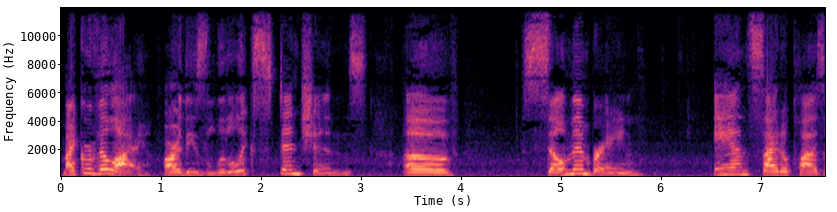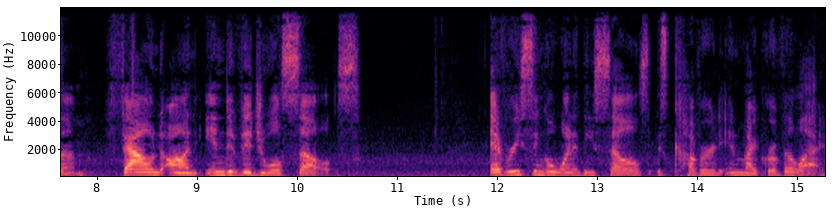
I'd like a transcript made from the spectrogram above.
Microvilli are these little extensions of cell membrane and cytoplasm found on individual cells. Every single one of these cells is covered in microvilli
